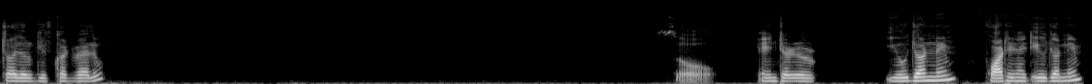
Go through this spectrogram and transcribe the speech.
choose gift card value so enter your username Fortnite username.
